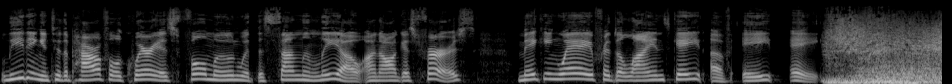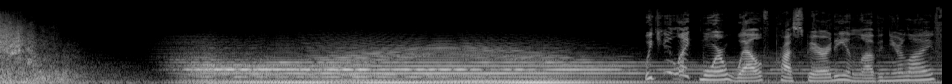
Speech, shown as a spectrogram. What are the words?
leading into the powerful Aquarius full moon with the Sun in Leo on August 1st, making way for the Lion's Gate of 8 8. Like more wealth, prosperity, and love in your life?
